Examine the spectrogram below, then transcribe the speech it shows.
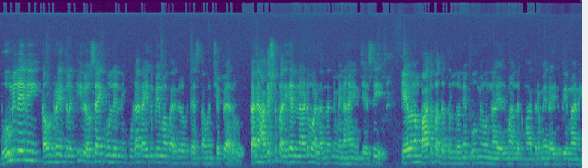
భూమి లేని కౌలు రైతులకి వ్యవసాయ కూలీలని కూడా రైతు బీమా పరిధిలోకి తెస్తామని చెప్పారు. కానీ ఆగస్టు పదిహేను నాడు వాళ్ళందరినీ మినహాయించేసి కేవలం పాత పద్ధతుల్లోనే భూమి ఉన్న యజమానులకు మాత్రమే రైతు బీమాని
